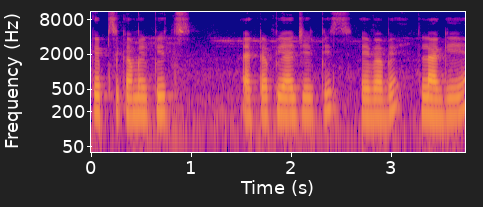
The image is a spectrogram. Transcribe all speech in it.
ক্যাপসিকামের পিস একটা পেঁয়াজের পিস এভাবে লাগিয়ে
